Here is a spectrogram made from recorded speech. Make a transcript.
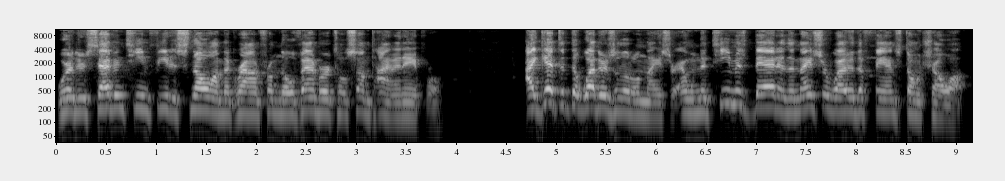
where there's 17 feet of snow on the ground from November till sometime in April. I get that the weather's a little nicer. And when the team is bad and the nicer weather, the fans don't show up.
